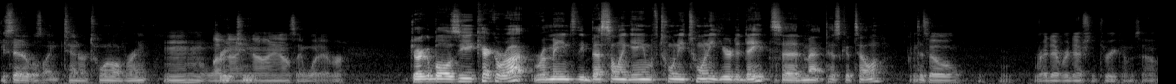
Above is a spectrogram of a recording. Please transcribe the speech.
You said it was like ten or twelve, right? Mm-hmm, Eleven ninety nine. I was like, whatever. Dragon Ball Z Kakarot remains the best-selling game of 2020 year to date, said Matt Piscatella, Until Red Dead Redemption Three comes out.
